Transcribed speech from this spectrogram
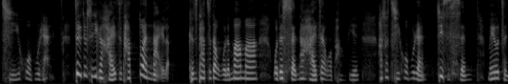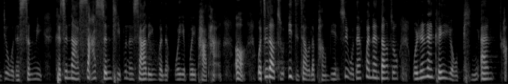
即或不然，这个就是一个孩子，他断奶了，可是他知道我的妈妈，我的神，他还在我旁边。他说：即或不然，即使神没有拯救我的生命，可是那杀身体不能杀灵魂的，我也不会怕他。哦，我知道主一直在我的旁边，所以我在患难当中，我仍然可以有平安。好，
